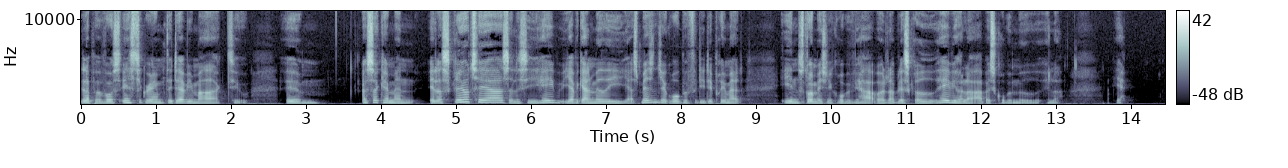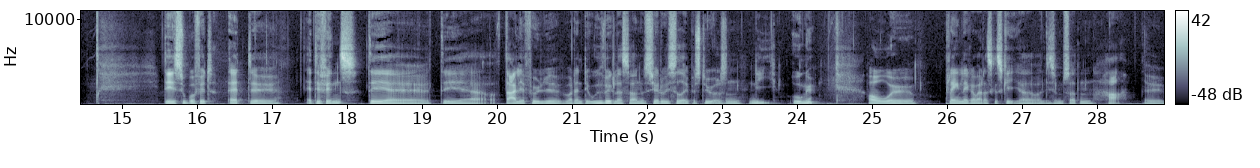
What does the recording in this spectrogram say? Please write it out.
eller på vores Instagram, det er der, vi er meget aktive. Øhm, og så kan man eller skrive til os, eller sige, hey, jeg vil gerne med i jeres messengergruppe, fordi det er primært i en stor messengergruppe, vi har, hvor der bliver skrevet, hey, vi holder arbejdsgruppemøde, eller ja. Det er super fedt, at, øh, at det findes. Det, øh, det er dejligt at følge, hvordan det udvikler sig. Nu siger du, at I sidder i bestyrelsen ni unge, og øh, planlægger, hvad der skal ske, og, og ligesom sådan har øh,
